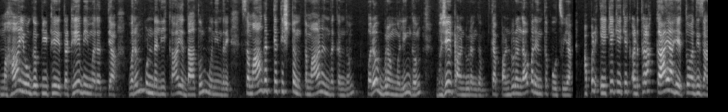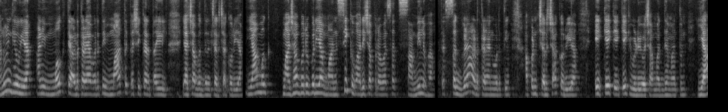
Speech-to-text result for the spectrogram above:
महायोग पीठे तठे भीमरत्या वरम पुंडलिकाय दातून मुनिंद्रे. समागत्य तिष्ठन तमानंद कंदम. परब्रह्मलिंगम भजे पांडुरंगम. त्या पांडुरंगापर्यंत पोहोचूया आपण एक एक एक एक अडथळा काय आहे तो आधी जाणून घेऊया आणि मग त्या अडथळ्यावरती मात कशी करता येईल याच्याबद्दल चर्चा करूया. या मग माझ्याबरोबर या मानसिक वारीच्या प्रवासात सामील व्हा. त्या सगळ्या अडथळ्यांवरती आपण चर्चा करूया एक एक एक एक व्हिडिओच्या माध्यमातून. या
